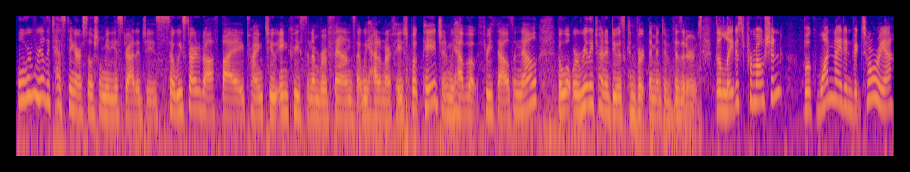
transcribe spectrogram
Well, we're really testing our social media strategies. So we started off by trying to increase the number of fans that we had on our Facebook page, and we have about 3,000 now. But what we're really trying to do is convert them into visitors. The latest promotion Book one night in Victoria,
